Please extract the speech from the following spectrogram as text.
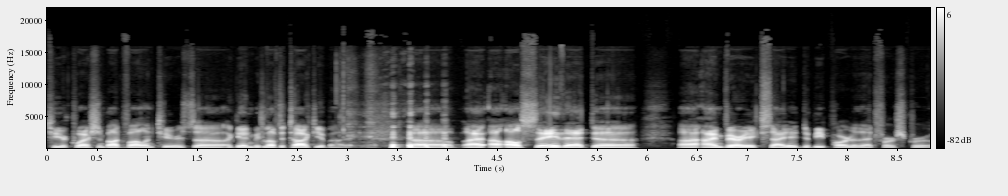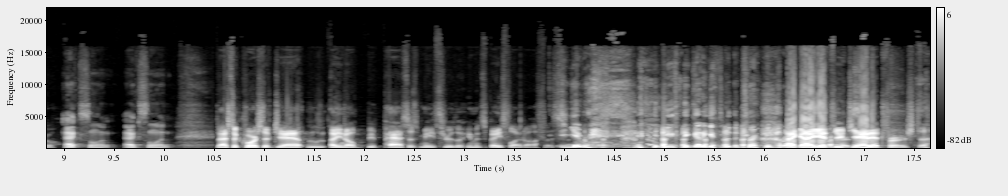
to your question about volunteers, uh, again, we'd love to talk to you about it. Uh, I, will say that uh, I'm very excited to be part of that first crew. Excellent, excellent. That's of course if Janet, you know, passes me through the human spaceflight office. Yeah, right. you got to get through the training. I got to get through Janet first.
